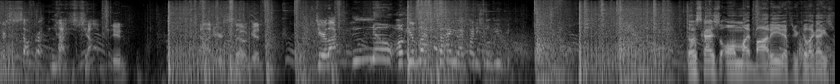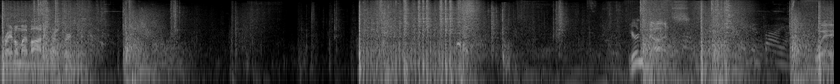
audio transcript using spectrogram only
There's a self-res. Nice job, dude. God, you're so good. To your left. No. Oh, your left behind you. I thought he killed you. Those guys on my body. After you kill that guy, he's right on my body. Right where's You're nuts. Wait.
